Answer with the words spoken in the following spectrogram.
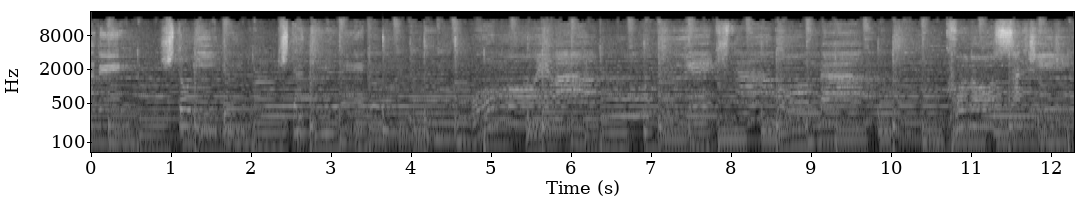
ひとりできたけれど思えばもう家来たもんだ。この先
